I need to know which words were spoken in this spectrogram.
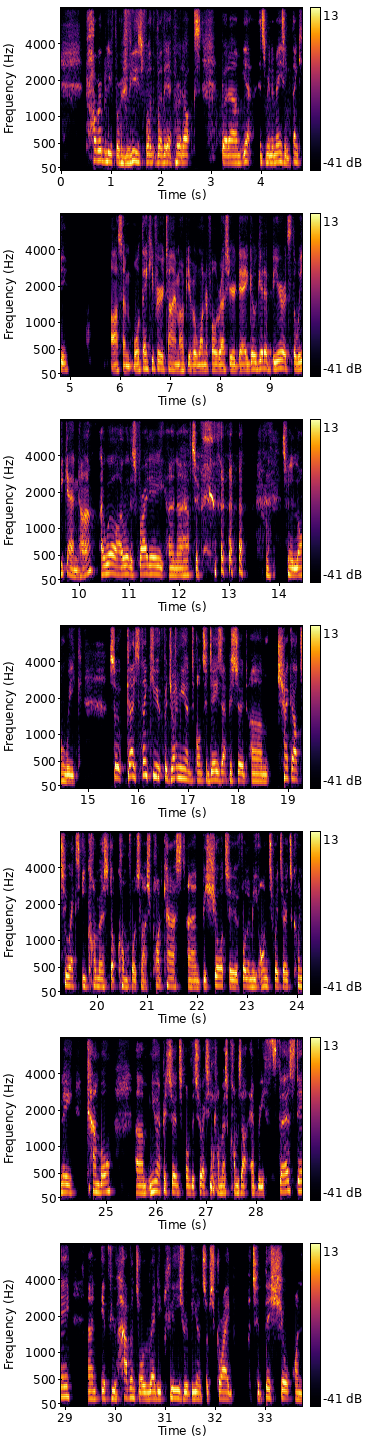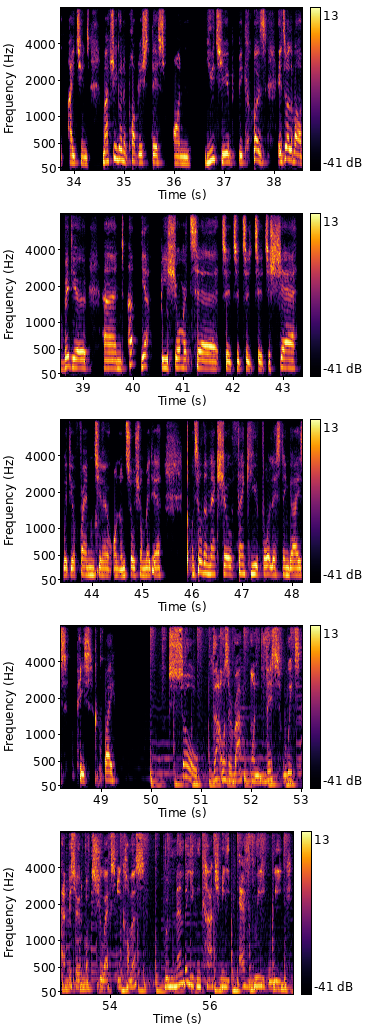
probably for reviews for, for their products. But um, yeah, it's been amazing. Thank you. Awesome. Well, thank you for your time. I hope you have a wonderful rest of your day. Go get a beer. It's the weekend, huh? I will. I will. It's Friday and I have to. it's been a long week. So, guys, thank you for joining me on, on today's episode. Um, check out 2xecommerce.com forward slash podcast and be sure to follow me on Twitter. It's Kunle Campbell. Um, new episodes of the 2x e-commerce comes out every Thursday. And if you haven't already, please review and subscribe to this show on iTunes. I'm actually going to publish this on YouTube because it's all about video. And uh, yeah, be sure to, to, to, to, to, share with your friends, you know, on, on social media. Until the next show, thank you for listening, guys. Peace. Bye. So that was a wrap on this week's episode of 2x e-commerce. Remember, you can catch me every week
